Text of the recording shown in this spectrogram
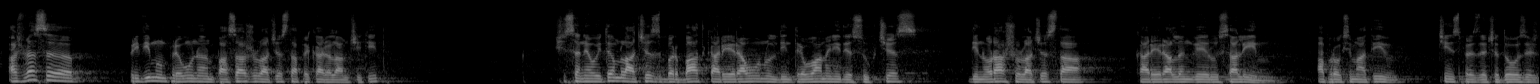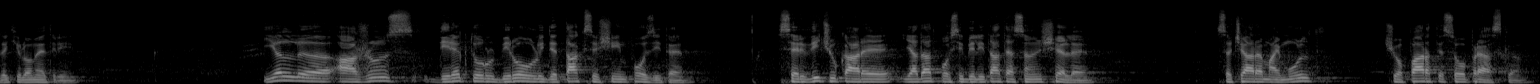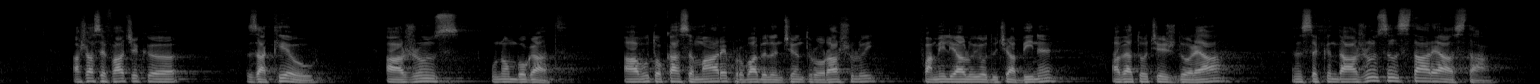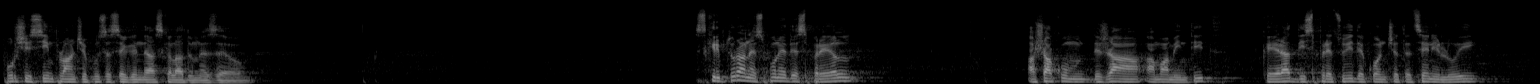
Aș vrea să privim împreună în pasajul acesta pe care l-am citit și să ne uităm la acest bărbat care era unul dintre oamenii de succes din orașul acesta care era lângă Ierusalim, aproximativ 15-20 de kilometri. El uh, a ajuns directorul biroului de taxe și impozite, serviciu care i-a dat posibilitatea să înșele, să ceară mai mult și o parte să oprească. Așa se face că Zacheu a ajuns un om bogat. A avut o casă mare, probabil în centrul orașului, familia lui o ducea bine, avea tot ce își dorea, însă când a ajuns în starea asta, pur și simplu a început să se gândească la Dumnezeu. Scriptura ne spune despre el, așa cum deja am amintit, că era disprețuit de concetățenii lui,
